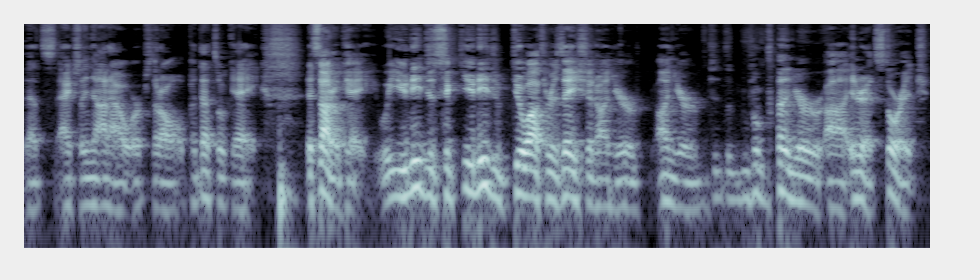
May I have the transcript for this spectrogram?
that's actually not how it works at all. But that's okay. It's not okay. You need to you need to do authorization on your on your on your uh, internet storage.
